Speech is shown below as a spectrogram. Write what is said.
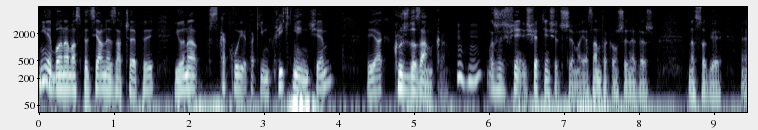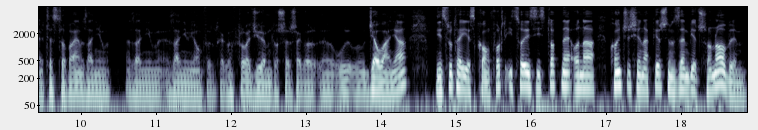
Nie, bo ona ma specjalne zaczepy i ona wskakuje takim kliknięciem, jak klucz do zamka. Znaczy świe- świetnie się trzyma. Ja sam taką szynę też na sobie e, testowałem, zanim, zanim, zanim ją wprowadziłem do szerszego e, działania. Więc tutaj jest komfort i co jest istotne, ona kończy się na pierwszym zębie trzonowym.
